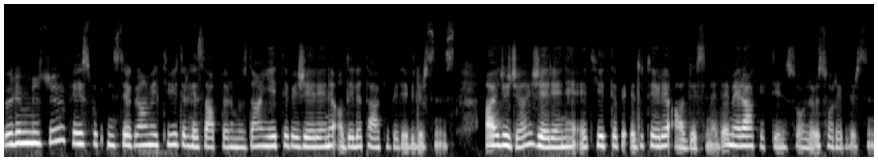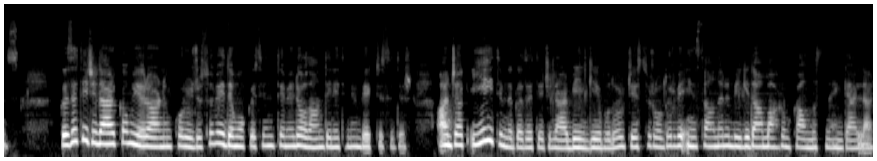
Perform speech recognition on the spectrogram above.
Bölümümüzü Facebook, Instagram ve Twitter hesaplarımızdan YTBJRN adıyla takip edebilirsiniz. Ayrıca jrn.yttepe.edu.tr adresine de merak ettiğiniz soruları sorabilirsiniz. Gazeteciler kamu yararının koruyucusu ve demokrasinin temeli olan denetimin bekçisidir. Ancak iyi eğitimli gazeteciler bilgiyi bulur, cesur olur ve insanların bilgiden mahrum kalmasını engeller.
